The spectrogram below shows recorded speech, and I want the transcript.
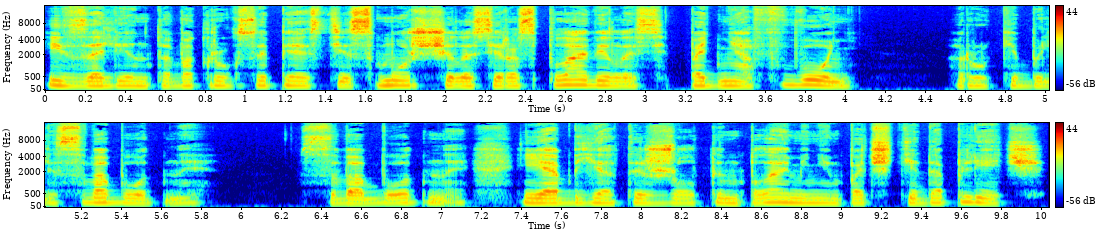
и изолента вокруг запястья сморщилась и расплавилась, подняв вонь. Руки были свободны. Свободны и объяты желтым пламенем почти до плеч.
